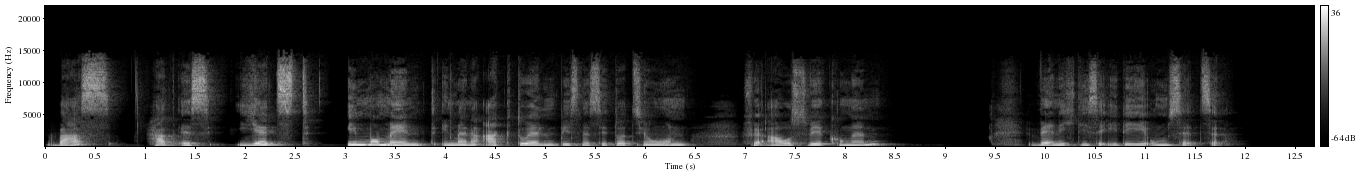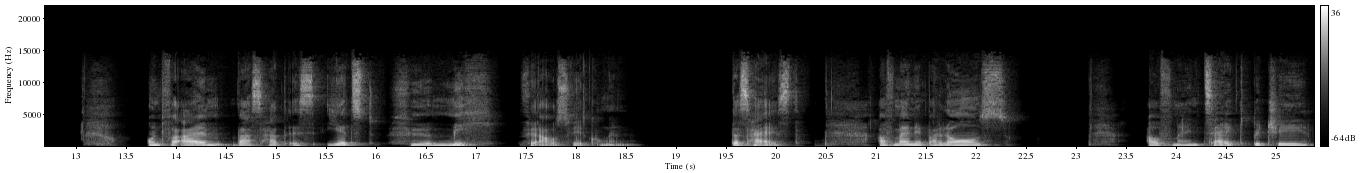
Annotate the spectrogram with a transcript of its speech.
was hat es jetzt im Moment in meiner aktuellen Business-Situation für Auswirkungen, wenn ich diese Idee umsetze? Und vor allem, was hat es jetzt für mich für Auswirkungen? Das heißt, auf meine Balance, auf mein Zeitbudget.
